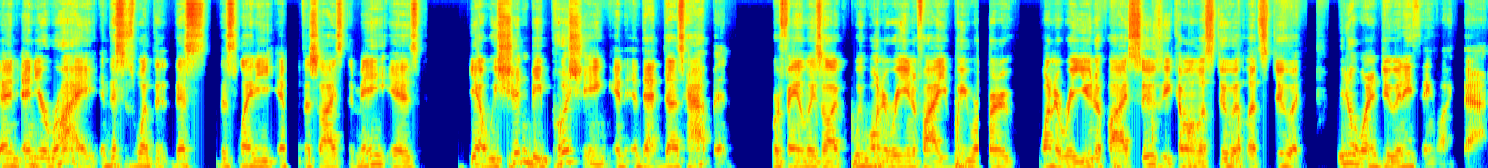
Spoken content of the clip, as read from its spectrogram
And, and you're right. And this is what the, this, this lady emphasized to me is, yeah, we shouldn't be pushing. And, and that does happen where families are like, we want to reunify, we want to, want to reunify Susie. Come on, let's do it. Let's do it. We don't want to do anything like that.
